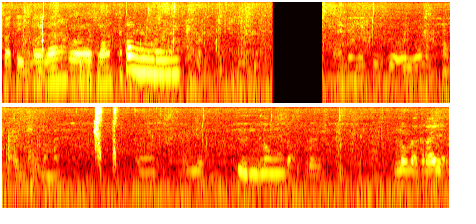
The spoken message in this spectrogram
và tìm coi đó tăng lông đã trầy lông đã trầy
